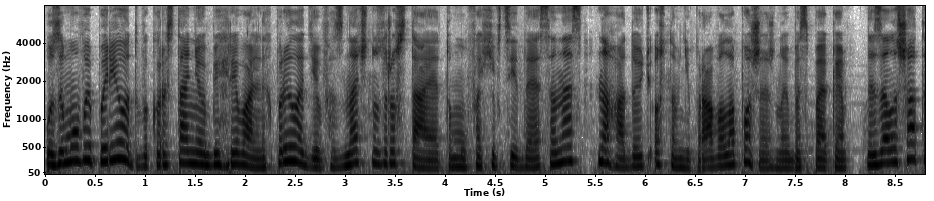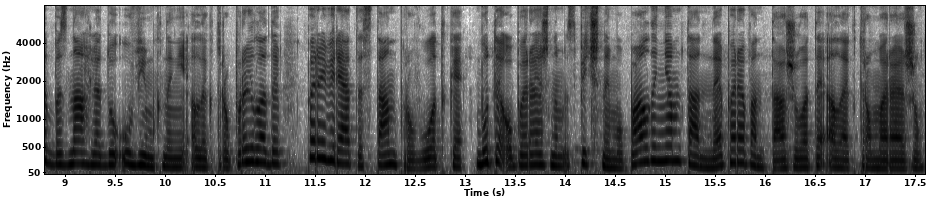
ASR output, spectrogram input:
У зимовий період використання обігрівальних приладів значно зростає, тому фахівці ДСНС нагадують основні правила пожежної безпеки: не залишати без нагляду увімкнені електроприлади, перевіряти стан проводки, бути обережним з пічним опаленням та не перевантажувати електромережу.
